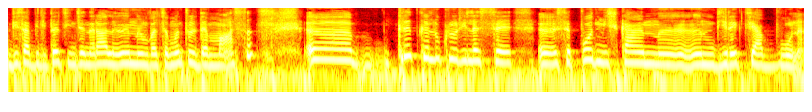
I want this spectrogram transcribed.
disabilități în general în învățământul de masă, uh, cred că lucrurile se, uh, se pot mișca în, în direcția bună.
